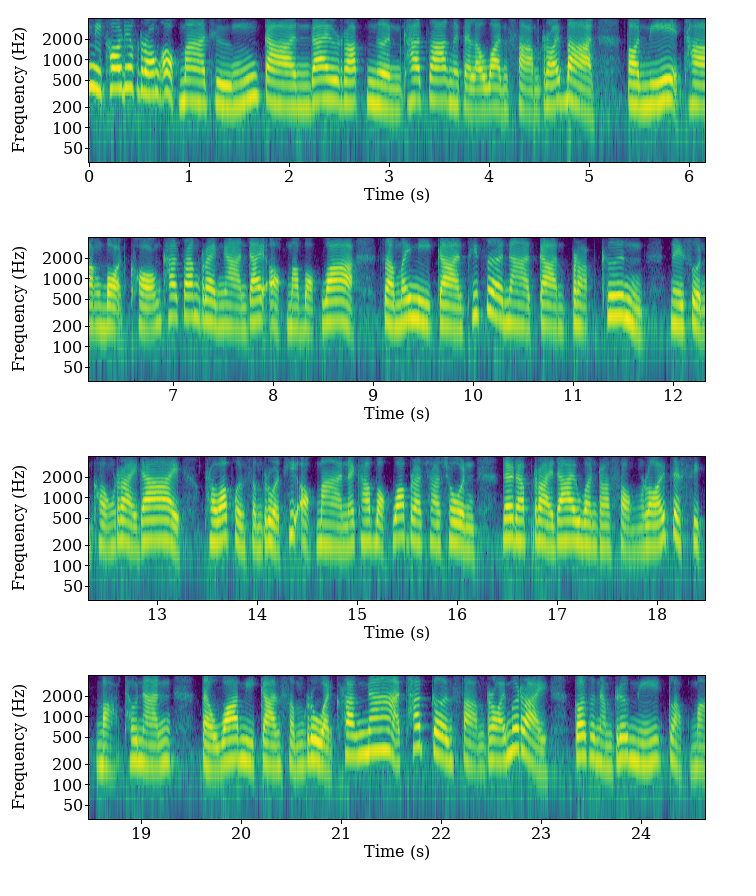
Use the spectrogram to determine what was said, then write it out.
ี่มีข้อเรียกร้องออกมาถึงการได้รับเงินค่าจ้างในแต่ละวัน 300 บาท ตอนนี้ทางบอร์ดของค่าจ้างแรงงานได้ออกมาบอกว่า จะไม่มีการพิจารณาการปรับขึ้นในส่วนของรายได้ เพราะว่าผลสำรวจที่ออกมานะคะ บอกว่าประชาชนได้รับรายได้วันละ 270 บาทเท่านั้น แต่ว่ามีการสำรวจครั้งหน้าถ้าเกิน 300 เมื่อไหร่ ก็จะนำเรื่องนี้กลับมา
